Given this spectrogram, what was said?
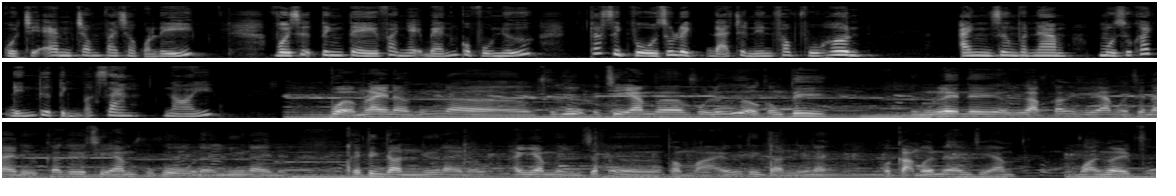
của chị em trong vai trò quản lý. Với sự tinh tế và nhạy bén của phụ nữ, các dịch vụ du lịch đã trở nên phong phú hơn. Anh Dương Văn Nam, một du khách đến từ tỉnh Bắc Giang, nói. Buổi hôm nay là cũng là phục vụ chị em ờ, phụ nữ ở công ty. Mình lên đây gặp các chị em ở trên này thì các chị em phục vụ là như này cái tinh thần như này là anh em mình rất là thoải mái với tinh thần như này và cảm ơn anh chị em mọi người phục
